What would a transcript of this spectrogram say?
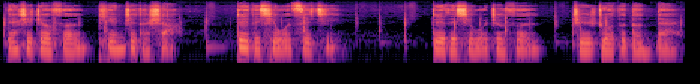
但是这份偏执的傻，对得起我自己，对得起我这份执着的等待。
